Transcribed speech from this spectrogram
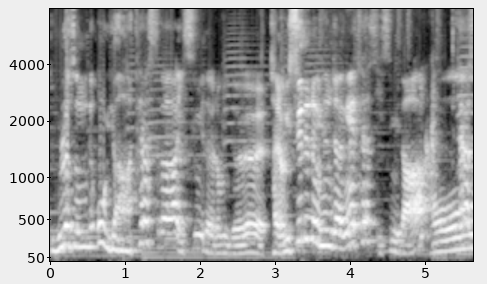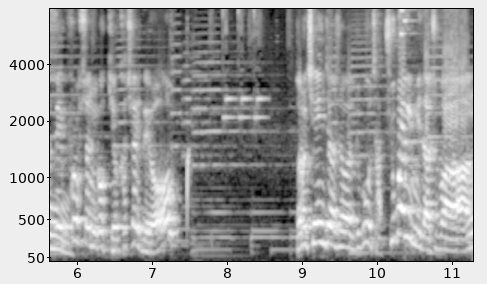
몰랐었는데, 오, 야, 테라스가 있습니다, 여러분들. 자, 여기 three room 현장에 테라스 있습니다. 오. 테라스의 풀옵션인 거 기억하셔야 돼요. 저랑 change 하셔가지고, 자, 주방입니다, 주방.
